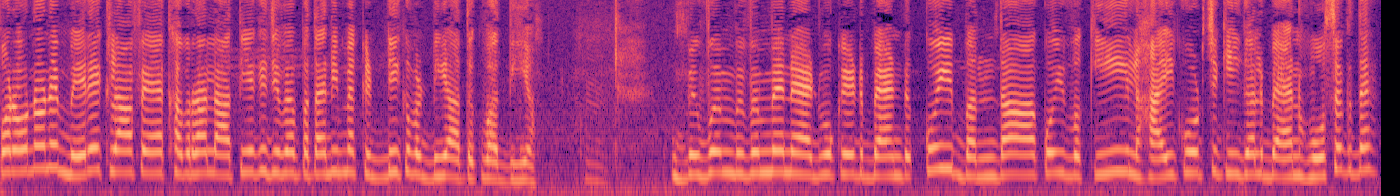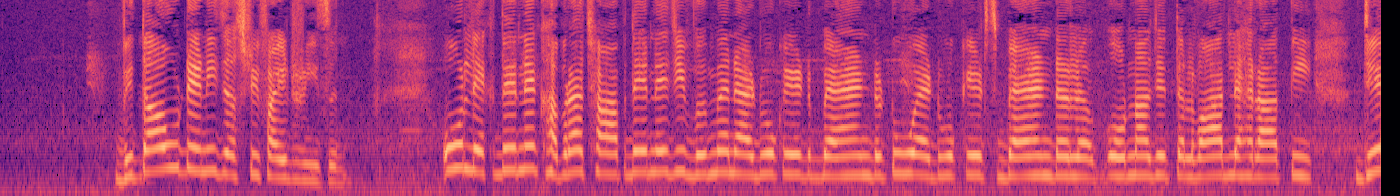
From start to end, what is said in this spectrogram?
ਪਰ ਉਹਨਾਂ ਨੇ ਮੇਰੇ ਖਿਲਾਫ ਇਹ ਖਬਰਾਂ ਲਾਤੀ ਹੈ ਕਿ ਜਿਵੇਂ ਪਤਾ ਨਹੀਂ ਮੈਂ ਕਿੱਡੀ ਕੁ ਵੱਡੀ ਆਤੰਕਵਾਦੀ ਆ ਵਿਮਨ ਐਡਵੋਕੇਟ ਬੈਂਡ ਕੋਈ ਬੰਦਾ, ਕੋਈ ਵਕੀਲ ਹਾਈ ਕੋਰਟ 'ਚ ਕੀ ਗੱਲ ਬੈਨ ਹੋ ਸਕਦਾ ਹੈ? ਵਿਦਆਊਟ ਐਨੀ ਜਸਟੀਫਾਈਡ ਰੀਜ਼ਨ ਉਹ ਲਿਖਦੇ ਨੇ, ਖਬਰਾਂ ਛਾਪਦੇ ਨੇ ਜੀ ਔਮਨ advocate band two advocates band ਉਹਨਾਂ ਜੇ ਤਲਵਾਰ ਲਹਿਰਾਤੀ। ਜੇ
